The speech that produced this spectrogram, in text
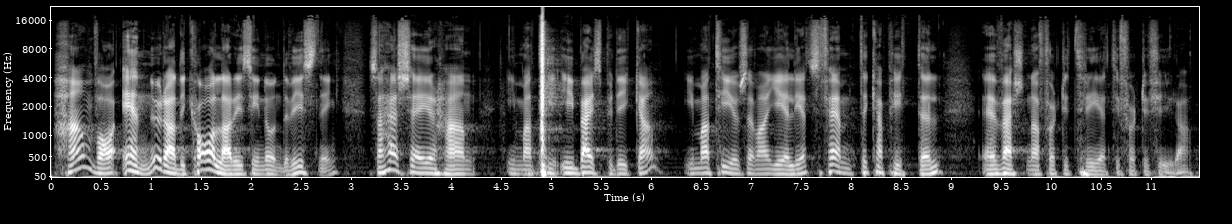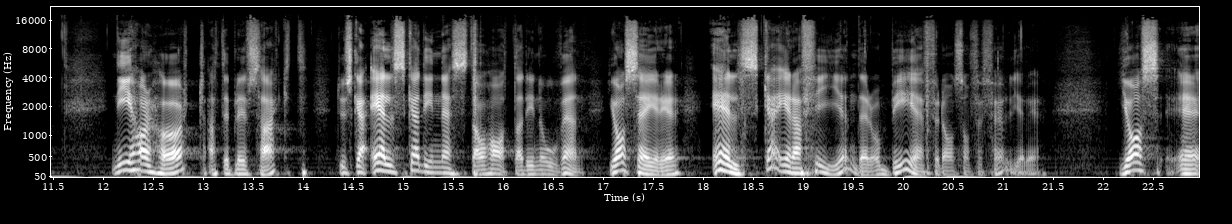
han var ännu radikalare i sin undervisning. Så här säger han i, Matte, i Bergspredikan, i Matteus evangeliets femte kapitel, eh, verserna 43 till 44. Ni har hört att det blev sagt, du ska älska din nästa och hata din ovän. Jag säger er, älska era fiender och be för de som förföljer er. Jag, eh,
